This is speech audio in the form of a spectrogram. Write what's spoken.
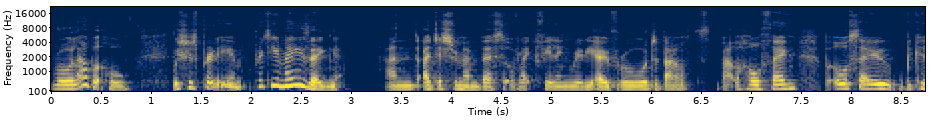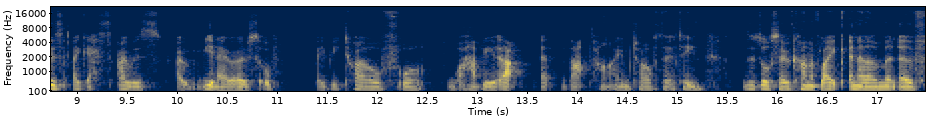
Royal Albert Hall, which was pretty pretty amazing. And I just remember sort of like feeling really overawed about about the whole thing, but also because I guess I was, you know, I was sort of maybe twelve or what have you at that, at that time 12 13 there's also kind of like an element of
